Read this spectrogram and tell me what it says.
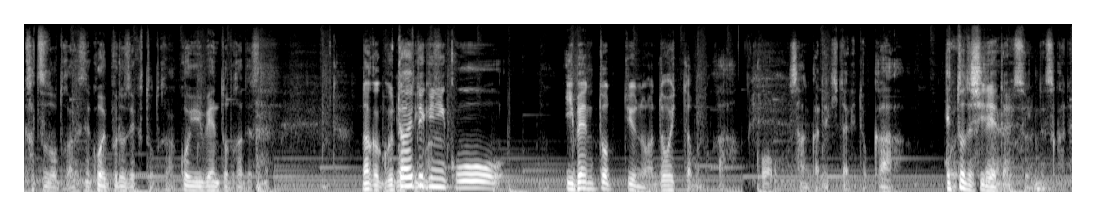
活動とかですねこういうプロジェクトとかこういうイベントとかですね。なんか具体的にこうイベントっていうのはどういったものがこう参加できたりとか、えっとですね知れたりするんですかね。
